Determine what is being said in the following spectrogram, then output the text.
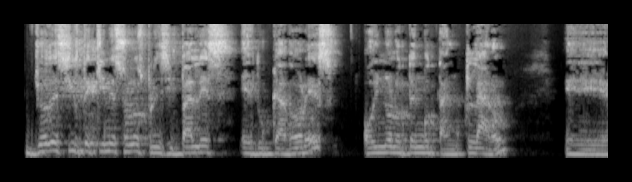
yo decirte quiénes son los principales educadores, hoy no lo tengo tan claro. Eh,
